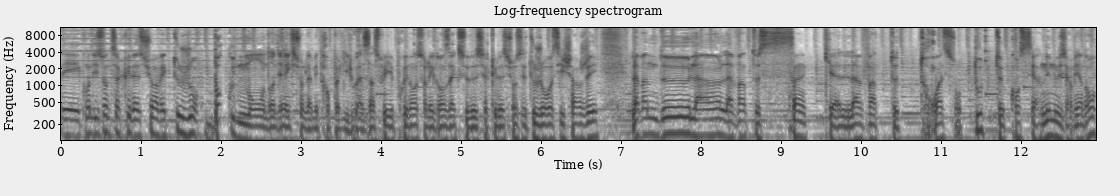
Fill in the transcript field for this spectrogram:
les conditions de circulation avec toujours beaucoup de monde en direction de la métropole lilloise. Hein, soyez prudents sur les grands axes de circulation, c'est toujours aussi chargé. La 22, la 1, la 25, la 23 sont toutes concernées. Nous y reviendrons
